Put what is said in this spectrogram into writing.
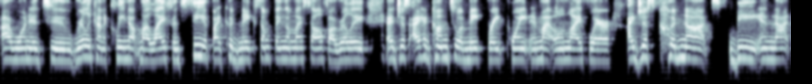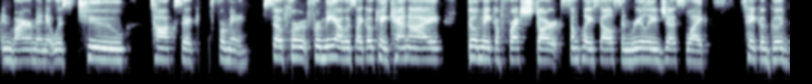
I wanted to really kind of clean up my life and see if I could make something of myself. I really, I just, I had come to a make break point in my own life where I just could not be in that environment. It was too toxic for me. So for, for me, I was like, okay, can I go make a fresh start someplace else and really just like take a good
